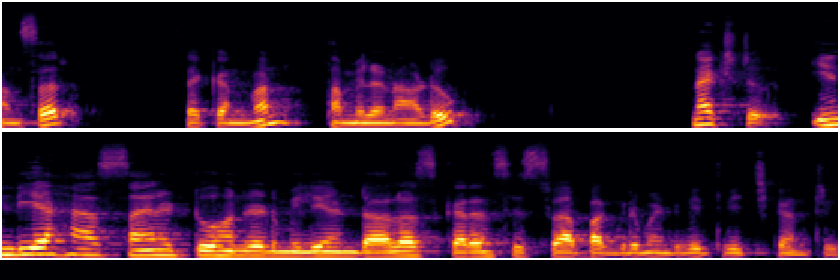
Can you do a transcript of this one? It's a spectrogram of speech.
Answer second one Tamil Nadu. Next India has sign two hundred million dollars currency swap agreement with which country?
